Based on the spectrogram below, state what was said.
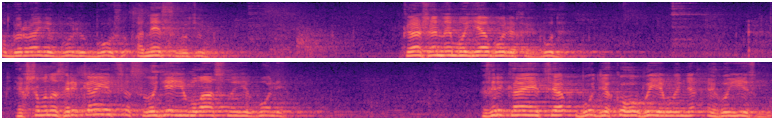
обирає волю Божу, а не свою, каже, не моя воля, хай буде. Якщо вона зрікається своєї власної волі, зрікається будь-якого виявлення егоїзму,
